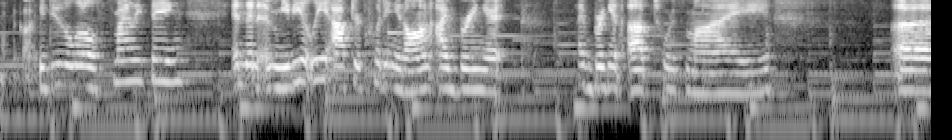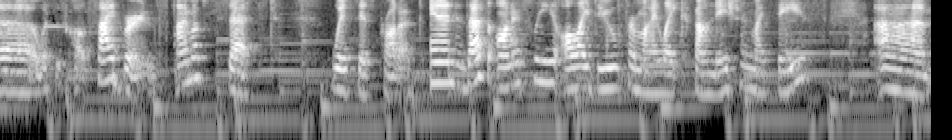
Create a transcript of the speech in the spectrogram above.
my God. You do the little smiley thing. And then immediately after putting it on, I bring it, I bring it up towards my uh, what's this called? Sideburns. I'm obsessed with this product. And that's honestly all I do for my like foundation, my face. Um,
